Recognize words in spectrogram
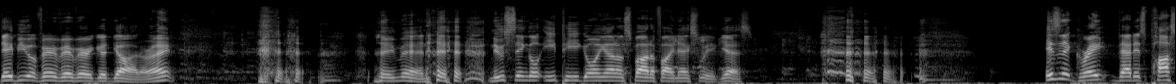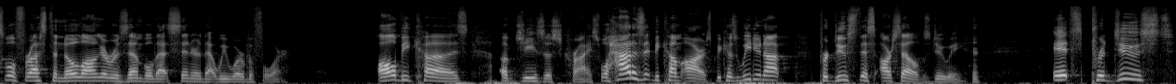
debut a very, very, very good God, all right? Amen. New single EP going out on Spotify next week. Yes. Isn't it great that it's possible for us to no longer resemble that sinner that we were before? All because of Jesus Christ. Well, how does it become ours? Because we do not produce this ourselves, do we? it's produced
